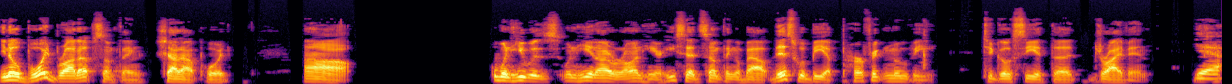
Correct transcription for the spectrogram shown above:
You know, Boyd brought up something. Shout out Boyd. Uh when he was when he and I were on here, he said something about this would be a perfect movie to go see at the drive-in. Yeah.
